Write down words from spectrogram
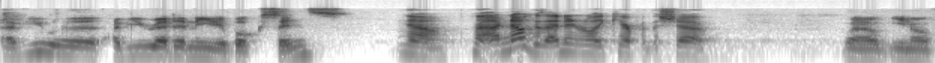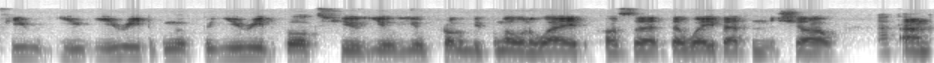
Have you, uh, have you read any of the books since? No, Uh, no, because I didn't really care for the show. Well, you know, if you, you, you read the you read the books, you you you'll probably be blown away because they're, they're way better than the show. Okay. And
